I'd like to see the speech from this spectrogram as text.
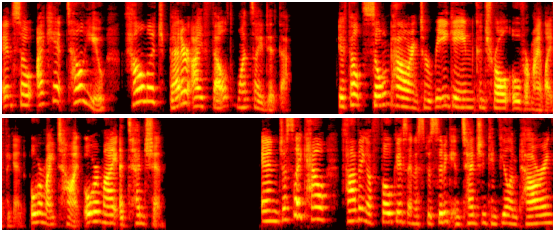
And so I can't tell you how much better I felt once I did that. It felt so empowering to regain control over my life again, over my time, over my attention. And just like how having a focus and a specific intention can feel empowering,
